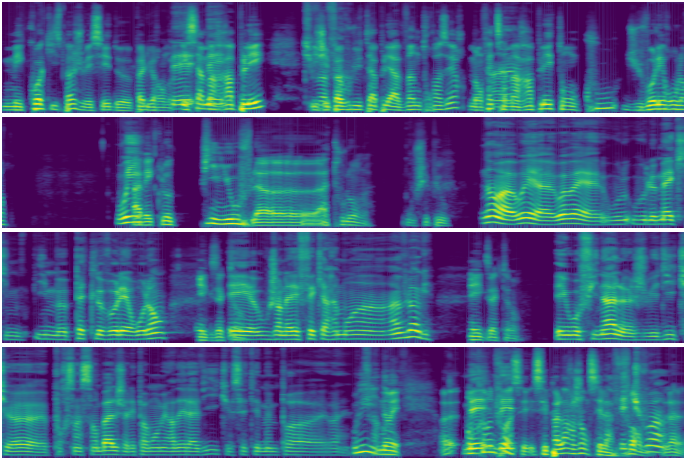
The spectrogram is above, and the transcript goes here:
mais quoi qu'il se passe, je vais essayer de pas lui rendre. Et ça m'a rappelé, j'ai pas voulu t'appeler à 23h, mais en fait, ça m'a rappelé ton coup du volet roulant Oui, avec l'autre pignouf là euh, à Toulon là ou je sais plus où. non, euh, ouais, euh, ouais, ouais, où, où le mec il, me- il me pète le volet roulant Exactement. et où j'en avais fait carrément un, un vlog. Exactement. Et où au final, je lui ai dit que euh, pour 500 balles, j'allais pas m'emmerder la vie, que c'était même pas. euh, ouais, Oui, enfin non mais euh, Mais, encore une fois, mais, c'est c'est pas l'argent, c'est la et tu forme. vois, La-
